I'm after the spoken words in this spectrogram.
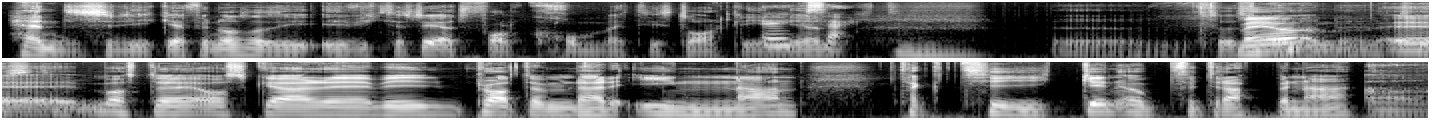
händelserika för någonstans det viktigaste är att folk kommer till startlinjen. Exakt. Ehm, Så Men jag eh, måste, Oskar, eh, vi pratade om det här innan, taktiken upp för trapporna, Ja.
